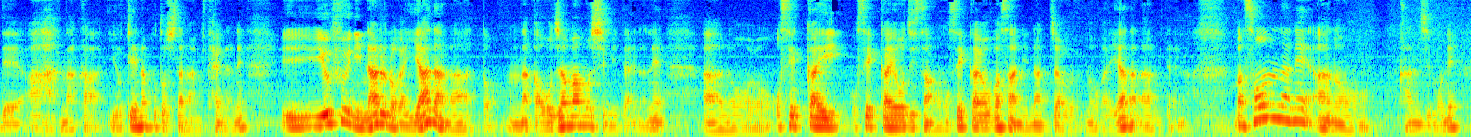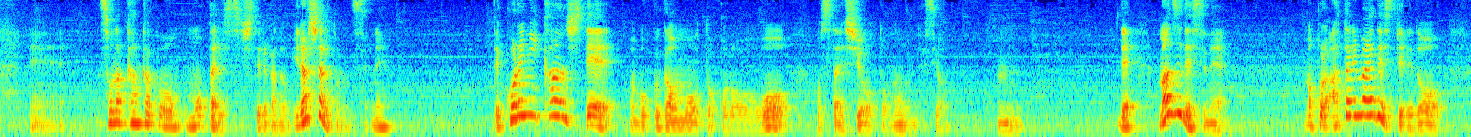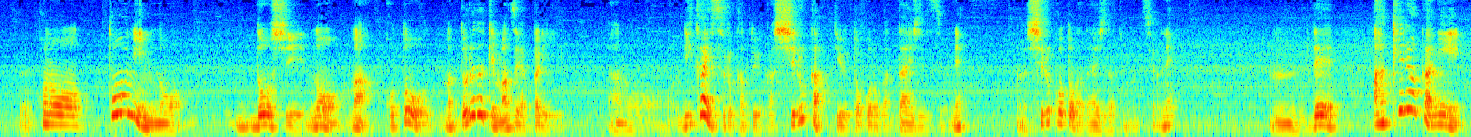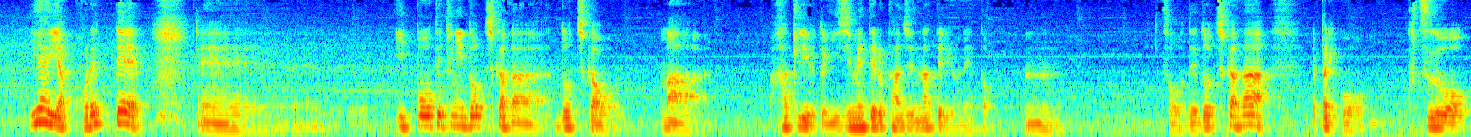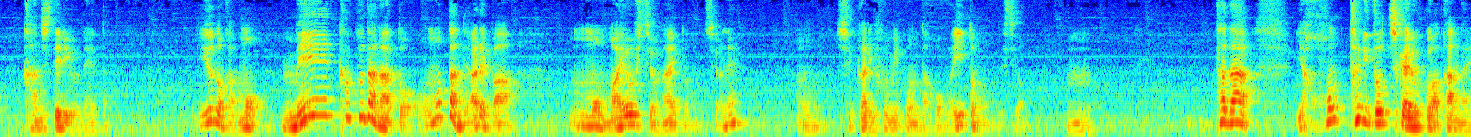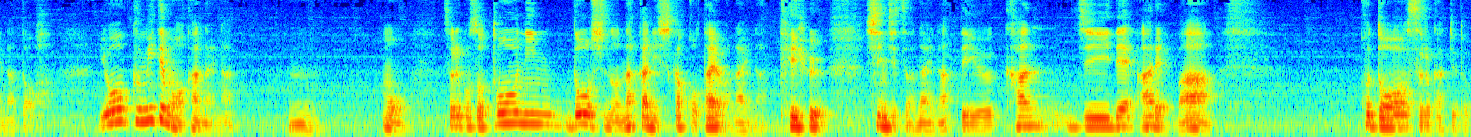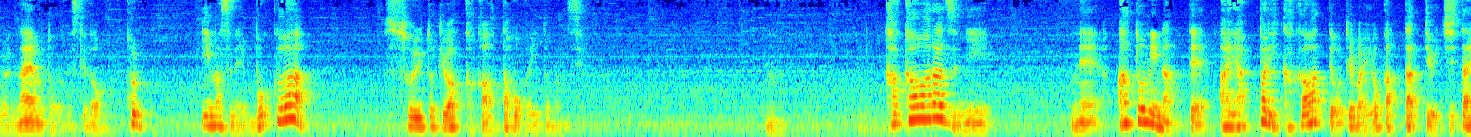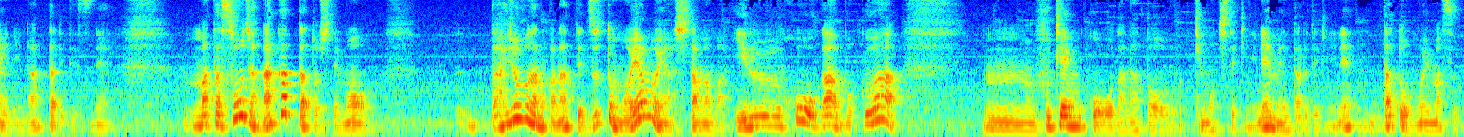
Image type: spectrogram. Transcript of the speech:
でああなんか余計なことしたなみたいなね。いうふうになるのが嫌だなと。なんかお邪魔虫みたいなね。あのおせっかいおせっかいおじさんおせっかいおばさんになっちゃうのが嫌だなみたいな、まあ、そんなねあの感じもね、えー、そんな感覚を持ったりしてる方もいらっしゃると思うんですよね。でこれに関して僕が思うところをお伝えしようと思うんですよ、うん、でまずですね、まあ、これ当たり前ですけれどこの当人の同士の、まあ、ことを、まあ、どれだけまずやっぱりあの理解するかというか知るかっていうところが大事ですよね。知ることが大事だと思うんですよね、うん、で明らかにいやいやこれって、えー、一方的にどっちかがどっちかをまあはっきり言うといじめてる感じになってるよねと、うん、そう。でどっちかがやっぱりこう苦痛を感じてるよねと。いうのがもう明確だなと思ったんであればもう迷う必要ないと思うんですよね、うん、しっかり踏み込んだ方がいいと思うんですよ、うん、ただいや本当にどっちかよく分かんないなと。よく見ても分かんないな、うん、もうそれこそ当人同士の中にしか答えはないなっていう真実はないなっていう感じであればこれどうするかっていうところで悩むと思うんですけどこれ言いますね。僕はそういう時は関わった方がいいと思うんですよ。うん、関わらずにね後になってあやっぱり関わっておけばよかったっていう事態になったりですね。またそうじゃなかったとしても大丈夫なのかなってずっとモヤモヤしたままいる方が僕はうん不健康だなと気持ち的にねメンタル的にねだと思います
